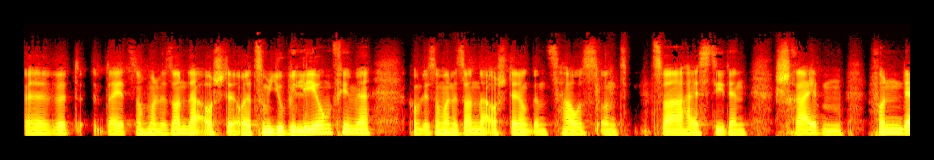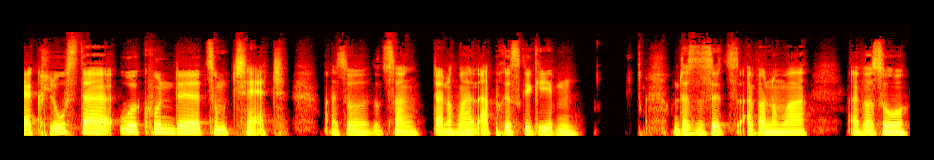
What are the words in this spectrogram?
äh, wird da jetzt nochmal eine Sonderausstellung, oder zum Jubiläum vielmehr, kommt jetzt nochmal eine Sonderausstellung ins Haus und zwar heißt die denn Schreiben von der Klosterurkunde zum Chat. Also sozusagen da nochmal einen Abriss gegeben. Und das ist jetzt einfach nochmal einfach so,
